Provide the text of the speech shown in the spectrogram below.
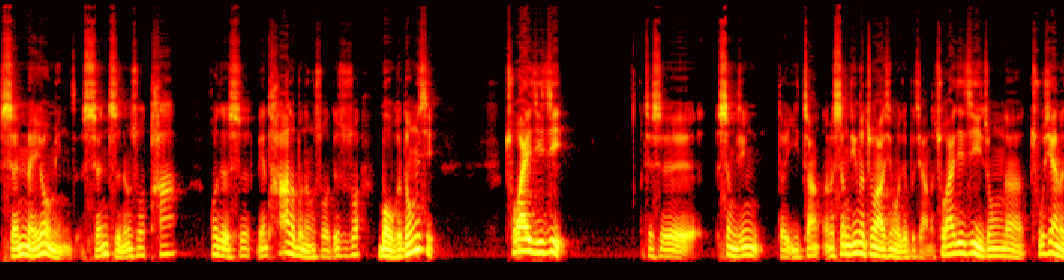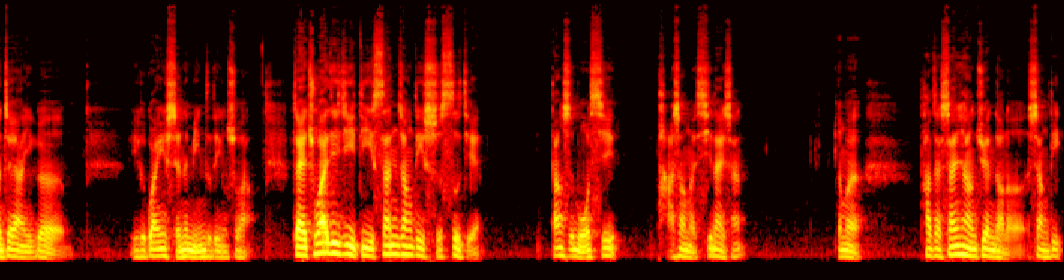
神没有名字，神只能说他，或者是连他都不能说，就是说某个东西。出埃及记，这是圣经的一章，那么圣经的重要性我就不讲了。出埃及记中呢，出现了这样一个一个关于神的名字的一种说法，在出埃及记第三章第十四节，当时摩西爬上了西奈山，那么他在山上见到了上帝。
